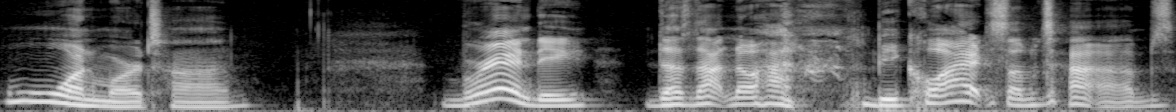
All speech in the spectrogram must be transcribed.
one more time. Brandy does not know how to be quiet sometimes,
